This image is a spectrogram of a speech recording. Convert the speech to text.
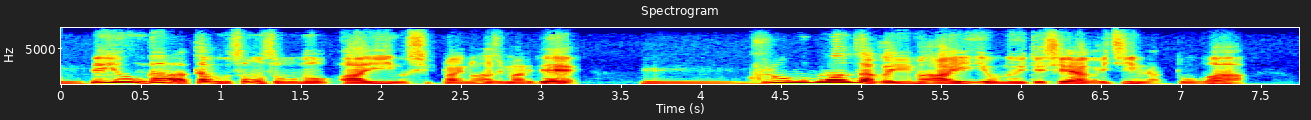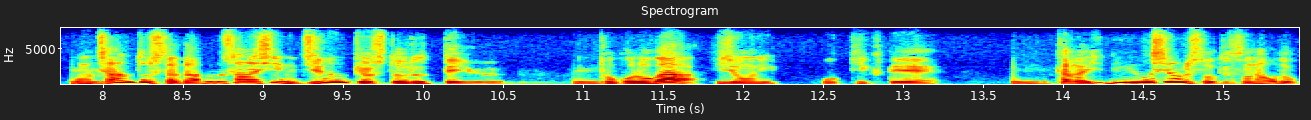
っていうのが、多分そもそもの IE の失敗の始まりで、うん。Chrome ブラウザーが今 IE を抜いてシェアが1位になったのは、このちゃんとした W3C に準拠しとるっていううんところが非常に大きくて、うんただ利用しよる人ってそんなこと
